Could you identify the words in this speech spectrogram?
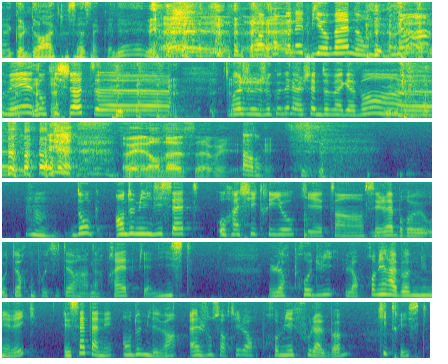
Un Goldorak, tout ça, ça connaît. mais- Ouais, Alors pour connaître Bioman, on est bien, mais Don Quichotte, euh, moi je, je connais la chaîne de magasins. euh, Ouais, alors là, ça, ouais. Pardon. donc en 2017, Orashi Trio, qui est un célèbre auteur, compositeur et interprète, pianiste, leur produit leur premier album numérique. Et cette année, en 2020, elles ont sorti leur premier full album, Qui triste.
